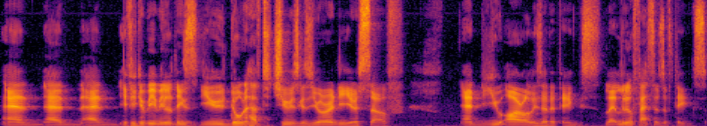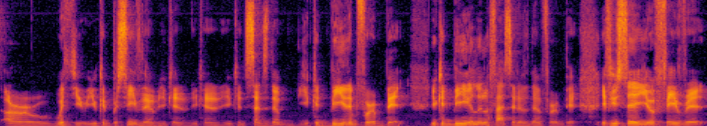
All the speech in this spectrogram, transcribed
and and and if you can be a million things, you don't have to choose because you're already yourself. And you are all these other things. Like little facets of things are with you. You can perceive them. You can you can you can sense them. You can be them for a bit. You can be a little facet of them for a bit. If you say your favorite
